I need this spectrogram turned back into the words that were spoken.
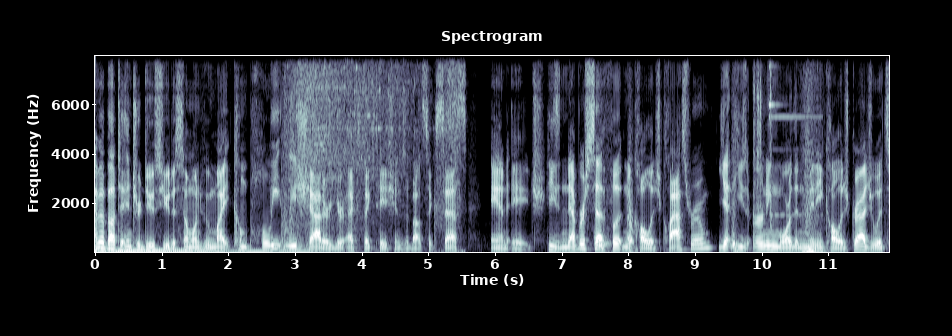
I'm about to introduce you to someone who might completely shatter your expectations about success and age. He's never set foot in a college classroom, yet he's earning more than many college graduates,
